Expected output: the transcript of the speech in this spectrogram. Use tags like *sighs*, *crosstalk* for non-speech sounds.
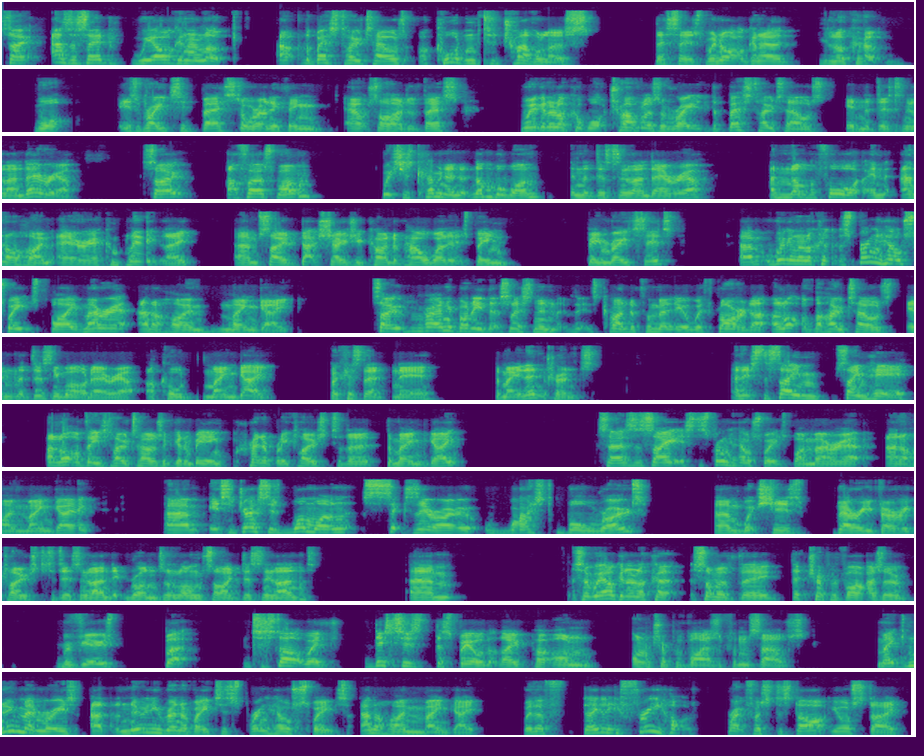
So, as I said, we are going to look at the best hotels according to travelers. This is, we're not going to look at what is rated best or anything outside of this. We're going to look at what travelers have rated the best hotels in the Disneyland area. So, our first one, which is coming in at number one in the Disneyland area, and number four in Anaheim area completely. Um, so that shows you kind of how well it's been been rated. Um, we're going to look at the Spring Hill Suites by Marriott Anaheim Main Gate. So, for anybody that's listening that's kind of familiar with Florida, a lot of the hotels in the Disney World area are called Main Gate because they're near the main entrance. And it's the same same here. A lot of these hotels are going to be incredibly close to the, the main gate. So, as I say, it's the Spring Hill Suites by Marriott Anaheim Main Gate. Um, its address is 1160 West Ball Road um, which is very, very close to Disneyland. It runs alongside Disneyland. Um, so we are going to look at some of the the TripAdvisor reviews, but to start with, this is the spiel that they put on on TripAdvisor for themselves. Make new memories at the newly renovated Spring Hill Suites, Anaheim Main Gate, with a daily free hot breakfast to start your stay.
